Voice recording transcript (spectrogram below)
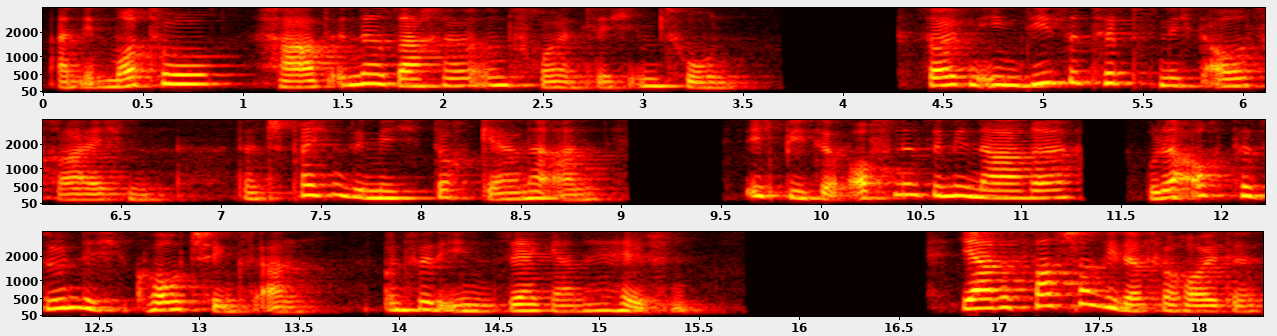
An dem Motto hart in der Sache und freundlich im Ton. Sollten Ihnen diese Tipps nicht ausreichen, dann sprechen Sie mich doch gerne an. Ich biete offene Seminare oder auch persönliche Coachings an und würde Ihnen sehr gerne helfen. Ja, das war's schon wieder für heute.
